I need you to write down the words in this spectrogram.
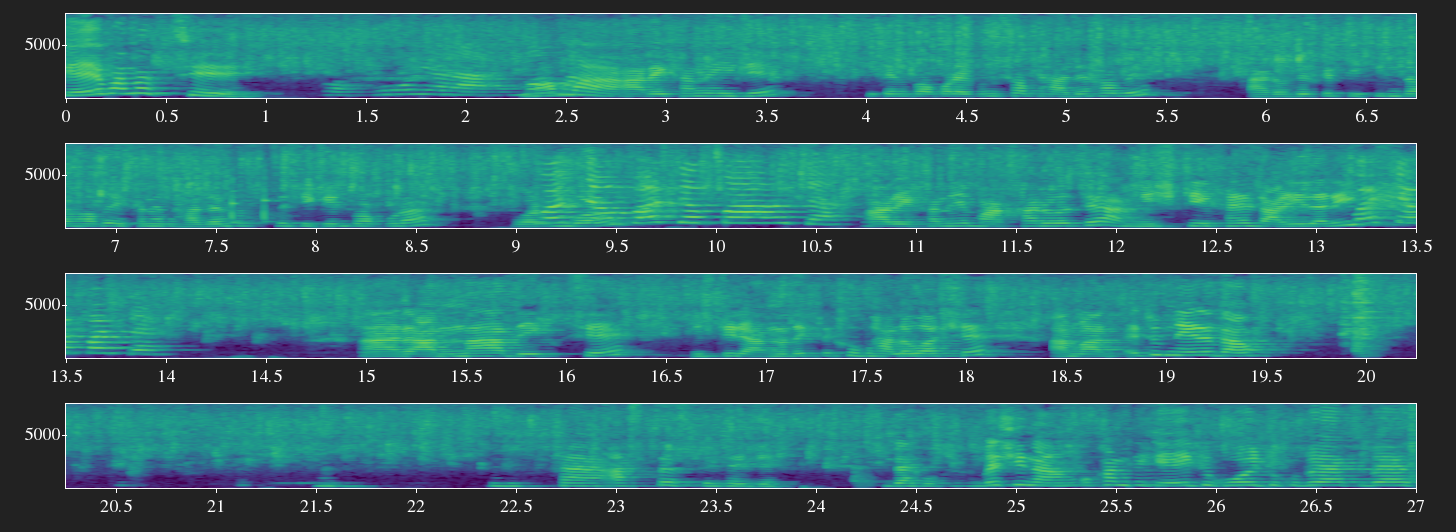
কে বানাচ্ছে? মামা। আর এখানে এই যে চিকেন পকোড়া এগুলো সব ভাজা হবে। আর ওদেরকে টিফিন দেওয়া হবে। এখানে ভাজা হচ্ছে চিকেন পকোড়া গরম গরম। আর এখানে মাখা রয়েছে আর মিষ্টি এখানে দাঁড়িয়ে দাঁড়িয়ে। আর রান্না দেখছে। মিষ্টি রান্না দেখতে খুব ভালোবাসে। মা একটু নেড়ে দাও। হ্যাঁ আস্তে আস্তে এই যে দেখো বেশি না ওখান থেকে এইটুকু ওইটুকু ব্যাস ব্যাস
